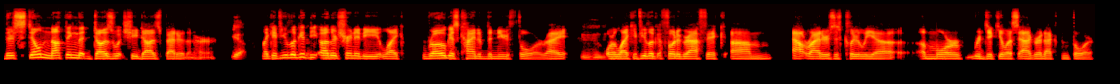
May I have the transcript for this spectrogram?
there's still nothing that does what she does better than her. Yeah. Like if you look at the other Trinity, like Rogue is kind of the new Thor, right? Mm-hmm. Or like if you look at photographic, um, Outriders is clearly a, a more ridiculous aggro deck than Thor.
